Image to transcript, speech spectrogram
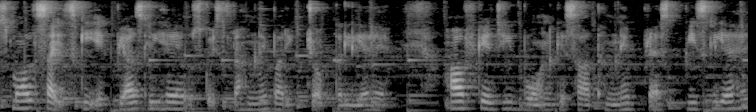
स्मॉल साइज़ की एक प्याज ली है, उसको इस तरह हमने बारीक चॉप कर लिया है। हाफ़ के जी बोन के साथ हमने ब्रेस्ट पीस लिया है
